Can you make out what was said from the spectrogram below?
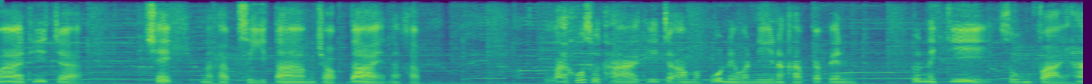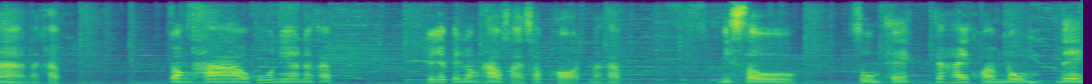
มารถที่จะเช็คนะครับ สีตามช็อปได้นะครับ ลายคู่สุดท้ายที่จะเอามาพูดในวันนี้นะครับ ก็เป็นรุ่น n นกี้ซูมฝ่าย5นะครับรองเท้าคู่นี้นะครับ ก็จะเป็นรองเท้าสาย support นะครับมิโซซูม X ก็ให้ความนุ่มเด้ง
